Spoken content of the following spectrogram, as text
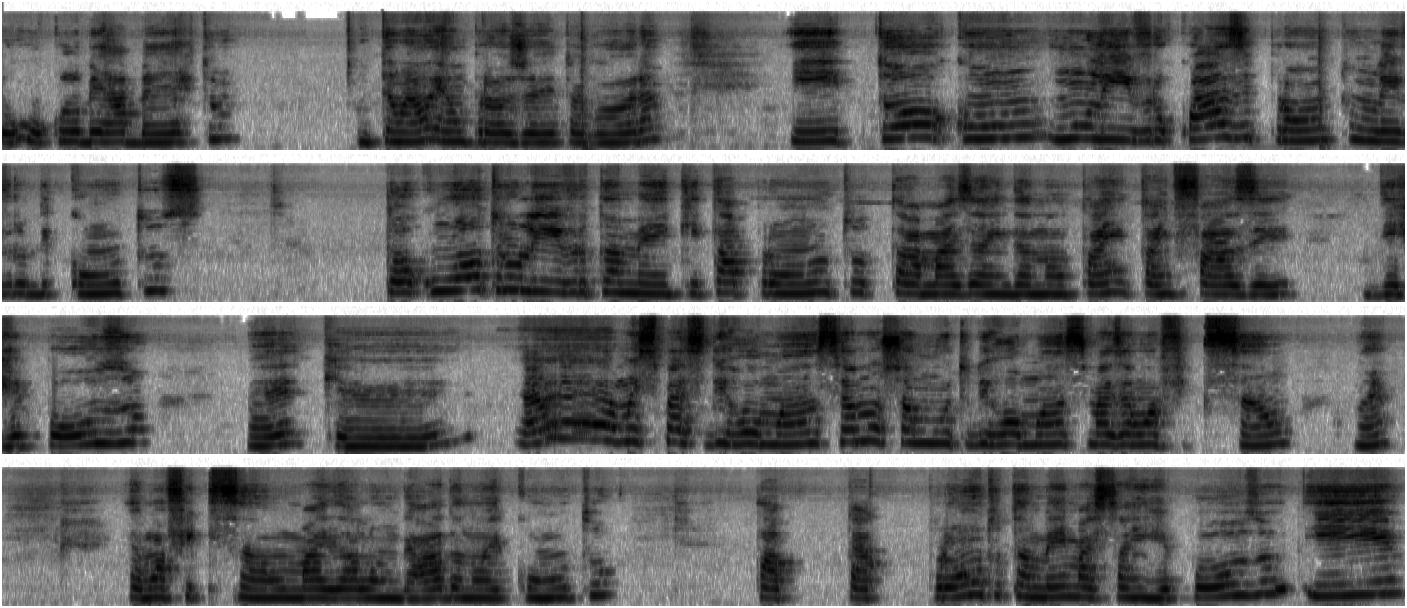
O, clube é aberto, então é, é um projeto agora. E tô com um livro quase pronto, um livro de contos. Tô com outro livro também que está pronto, tá, mas ainda não está em, tá em fase de repouso, né? Que é é, é uma espécie de romance, eu não chamo muito de romance, mas é uma ficção, né? É uma ficção mais alongada, não é conto. Tá, tá pronto também, mas está em repouso. E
